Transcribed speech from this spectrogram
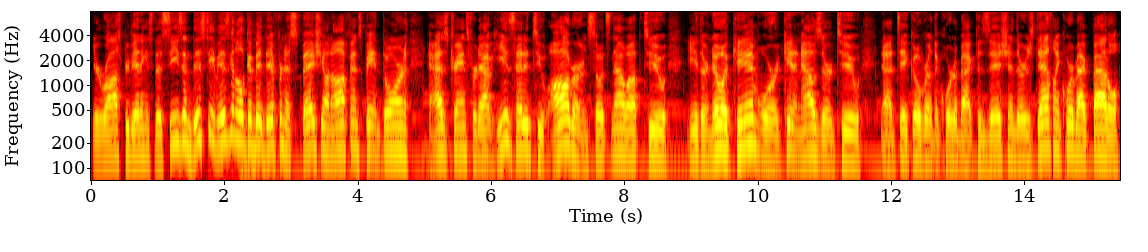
Your Ross preview into the season. This team is going to look a bit different, especially on offense. Payton Thorne has transferred out. He is headed to Auburn, so it's now up to either Noah Kim or Katin Houser to uh, take over at the quarterback position. There's definitely a quarterback battle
